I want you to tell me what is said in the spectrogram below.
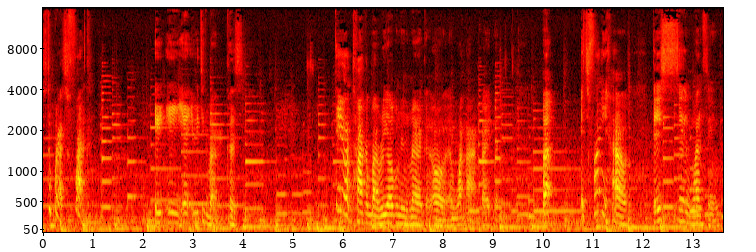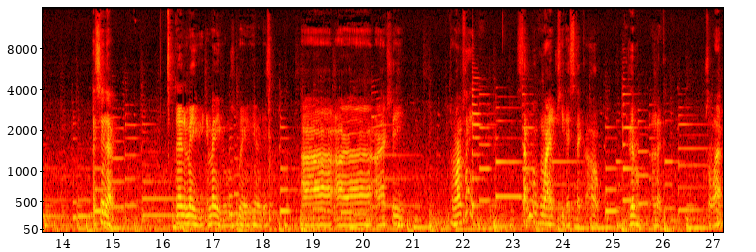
stupid as fuck. If, if, you think about it, because they don't talk about reopening America or and whatnot, right? But, but it's funny how they say one thing and say another. And many, many people who hearing this uh, are, uh, are actually what I'm saying. Some people might see this like, oh, liberal. I'm like, so what?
